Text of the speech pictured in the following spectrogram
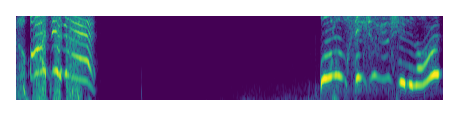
Hadi be! Oğlum 800 şeli lan.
